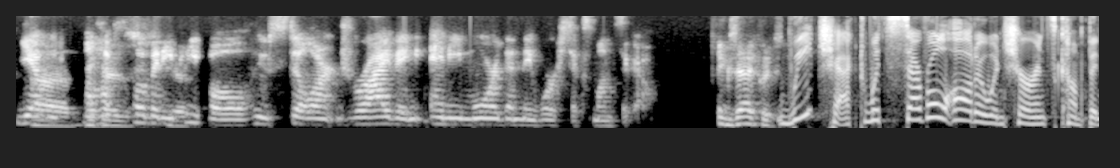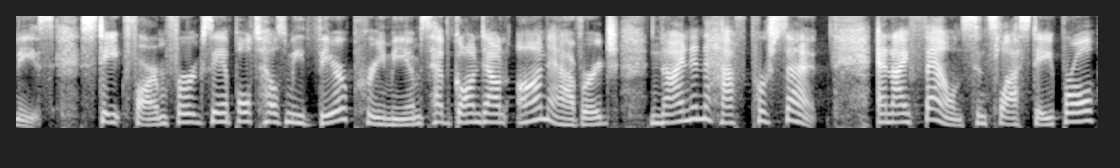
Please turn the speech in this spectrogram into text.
Yeah, we Uh, still have so many yeah. people who still aren't driving any more than they were six months ago. Exactly. We checked with several auto insurance companies. State Farm, for example, tells me their premiums have gone down on average 9.5%. And I found since last April,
